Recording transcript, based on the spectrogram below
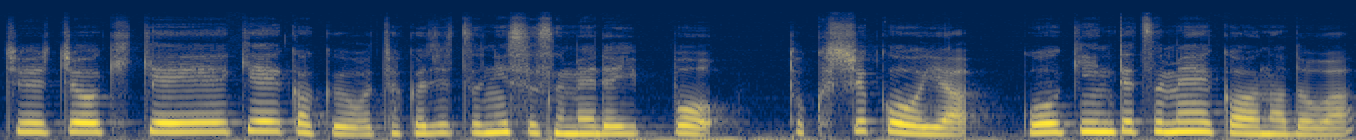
中長期経営計画を着実に進める一方特殊鋼や合金鉄メーカーなどは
